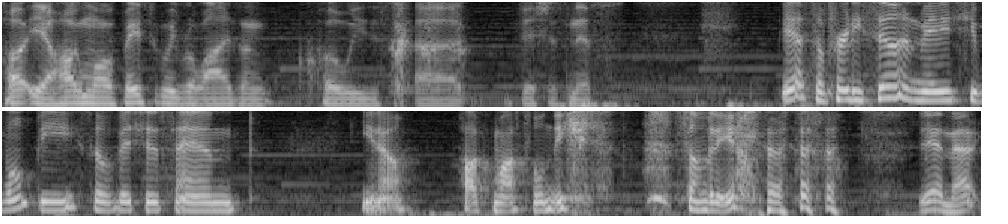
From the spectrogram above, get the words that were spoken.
Ho- yeah. Hawkmoth basically relies on Chloe's uh, viciousness. Yeah, so pretty soon maybe she won't be so vicious and you know, Hawkmoth will need somebody else. Yeah, and that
